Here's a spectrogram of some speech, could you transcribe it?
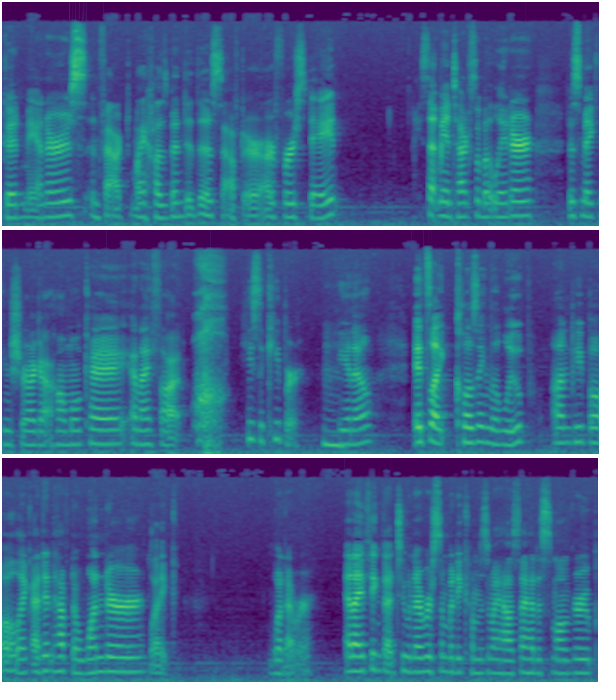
good manners. In fact, my husband did this after our first date. He sent me a text a bit later, just making sure I got home okay. And I thought, oh, he's a keeper, Mhm. you know? It's like closing the loop on people. Like, I didn't have to wonder, like, whatever. And I think that too, whenever somebody comes to my house, I had a small group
